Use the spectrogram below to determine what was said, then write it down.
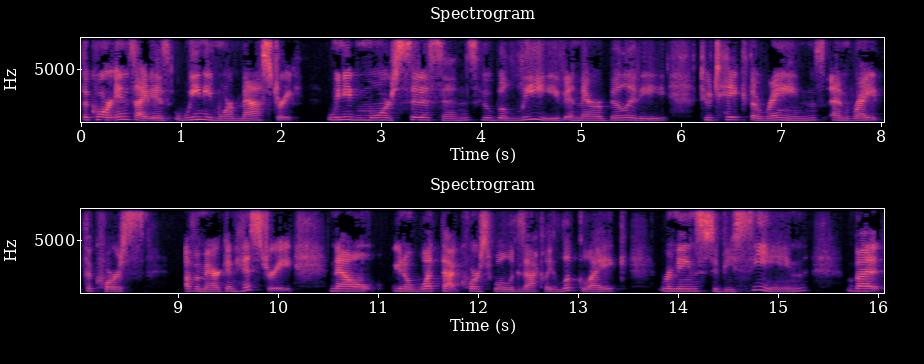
The core insight is we need more mastery we need more citizens who believe in their ability to take the reins and write the course of American history. Now, you know, what that course will exactly look like remains to be seen. But,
